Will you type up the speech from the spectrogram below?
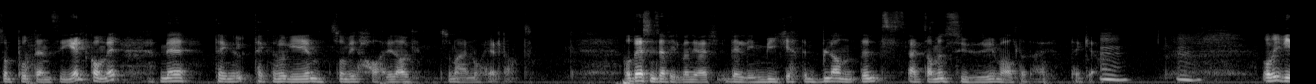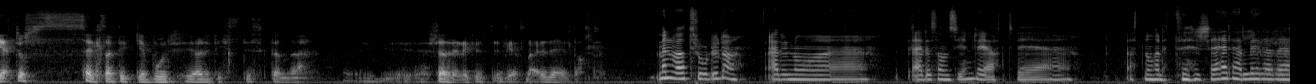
som potensielt kommer, med teknologien som vi har i dag, som er noe helt annet. Og det syns jeg filmen gjør veldig mye. Den, bland, den er et sammensurium av alt dette her, tenker jeg. Mm. Mm. Og vi vet jo selvsagt ikke hvor realistisk denne eh, generelle kunstig intelligensen er i det hele tatt. Men hva tror du, da? Er det noe Er det sannsynlig at vi At noe av dette skjer, eller er det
